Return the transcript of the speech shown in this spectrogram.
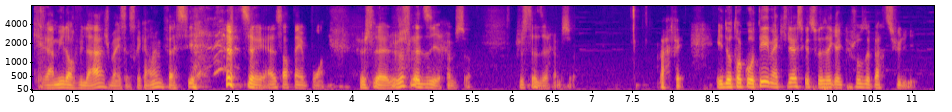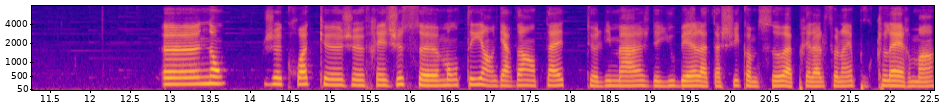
cramer leur village, mais ben, ça serait quand même facile, dirais, à un certain point. Juste le, juste le dire comme ça. Juste le dire comme ça. Parfait. Et de ton côté, Makila, est-ce que tu faisais quelque chose de particulier? Euh, non je crois que je ferais juste euh, monter en gardant en tête l'image de Yubel attachée comme ça après l'alphelin pour clairement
